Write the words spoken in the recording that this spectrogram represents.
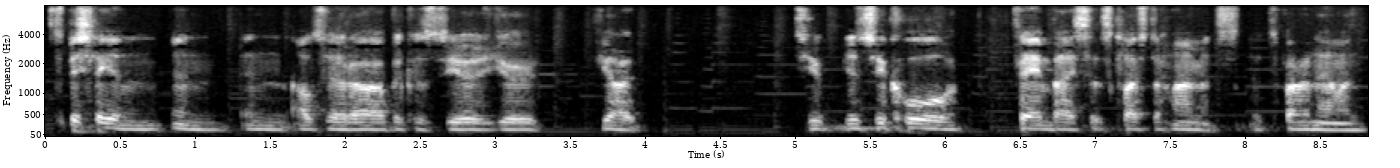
especially in in in Aotearoa because you're you're you know it's your, it's your core fan base. It's close to home. It's it's now, and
